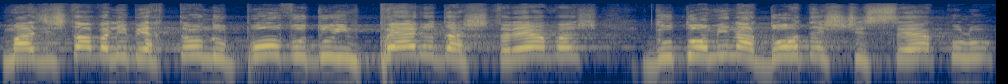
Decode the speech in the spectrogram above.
mas estava libertando o povo do império das trevas, do dominador deste século,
